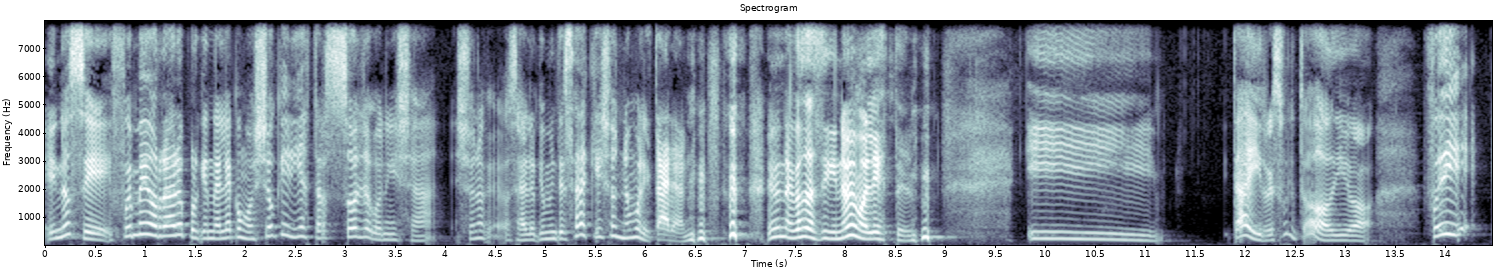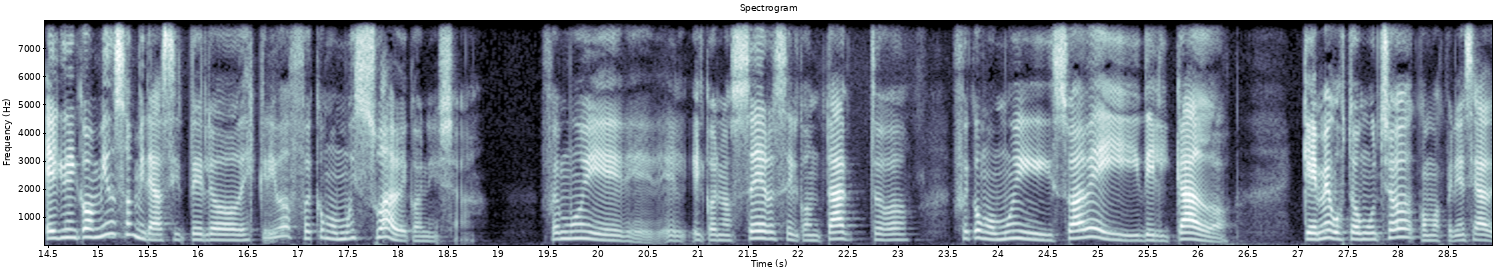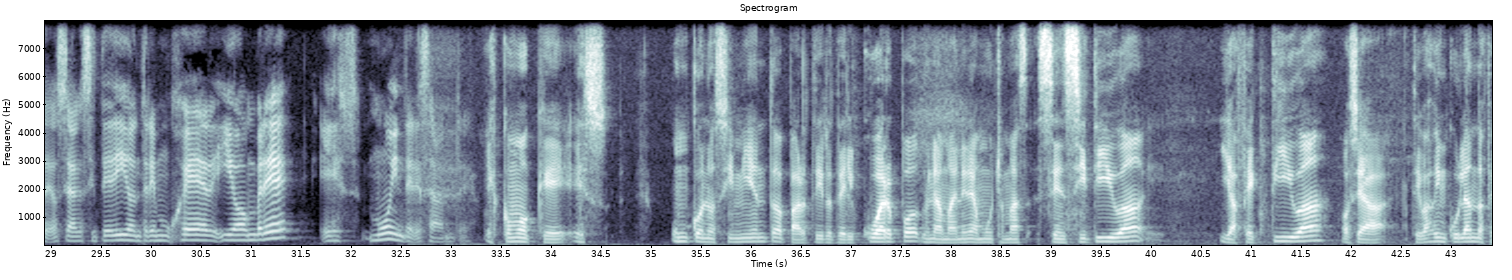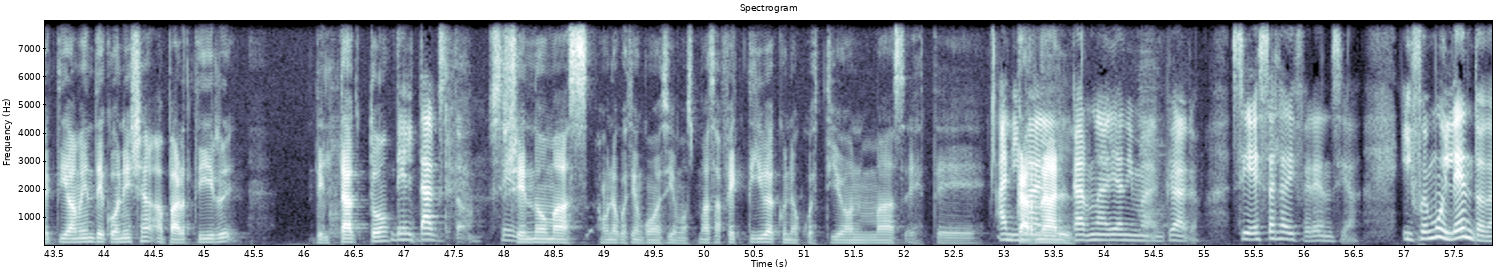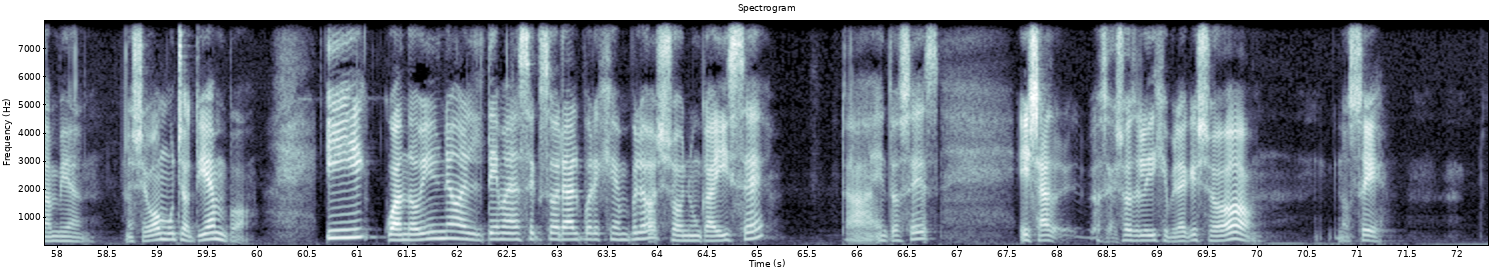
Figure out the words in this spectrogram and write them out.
Eh, no sé, fue medio raro porque en realidad como yo quería estar solo con ella, yo no, o sea, lo que me interesaba es que ellos no molestaran. Era una cosa así, no me molesten. y, y resultó, digo, fue en el comienzo, mira, si te lo describo, fue como muy suave con ella. Fue muy el, el- el conocerse, el contacto, fue como muy suave y delicado que me gustó mucho como experiencia, o sea, si te digo entre mujer y hombre, es muy interesante. Es como que es un conocimiento a partir del cuerpo de una manera mucho más sensitiva y afectiva. O sea, te vas vinculando afectivamente con ella a partir del tacto, Del tacto, sí. yendo más a una cuestión, como decíamos, más afectiva que una cuestión más este, Animal, carnal. Carnal y animal, claro. Sí, esa es la diferencia. Y fue muy lento también. Nos llevó mucho tiempo. Y cuando vino el tema del sexo oral, por ejemplo, yo nunca hice. ¿tá? Entonces, ella, o sea, yo le dije, mira que yo, no sé.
